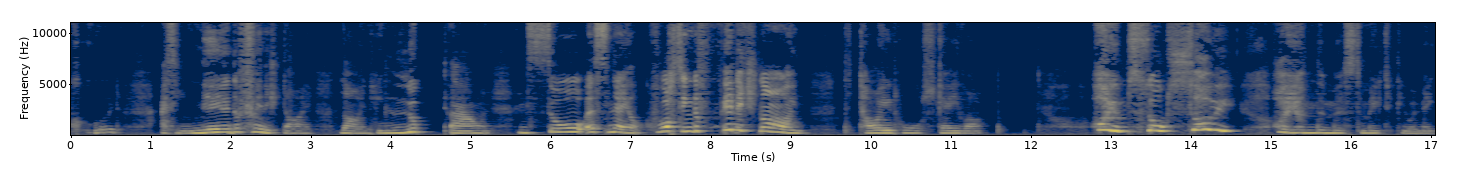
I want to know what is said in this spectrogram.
could. As he neared the finish line, he looked down and saw a snail crossing the finish line. The tired horse gave up. I am so sorry. I underestimated you and made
